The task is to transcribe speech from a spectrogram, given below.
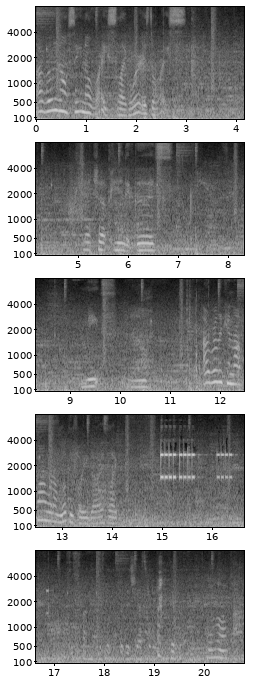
I really don't see no rice. Like, where is the rice? Ketchup, candied goods, meats. No. I really cannot find what I'm looking for, you guys. Like, This is funny. I was looking for this yesterday. uh-huh.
